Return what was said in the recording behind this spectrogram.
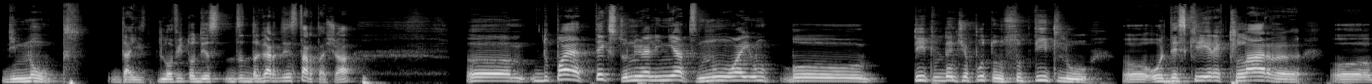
Din nou, pf, dai lovit-o de, de, de gard din start așa. Uh, după aia textul nu e aliniat, nu ai un uh, titlu de început, un subtitlu, uh, o descriere clară, uh,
